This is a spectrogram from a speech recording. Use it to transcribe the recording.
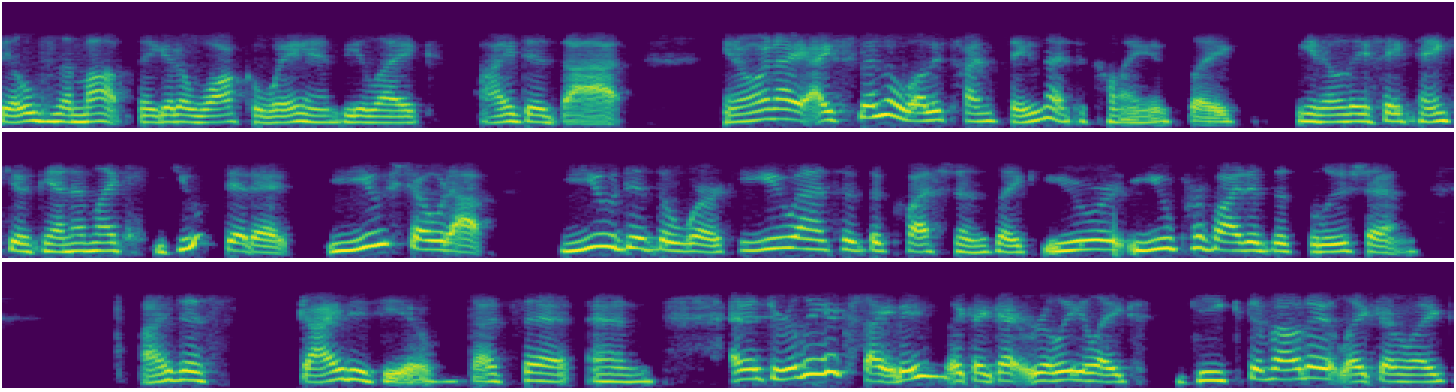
builds them up. They get to walk away and be like, I did that. You know, and I, I spend a lot of time saying that to clients. Like, you know, they say thank you at the end. I'm like, you did it. You showed up. You did the work. You answered the questions. Like you you provided the solution. I just guided you. That's it. And and it's really exciting. Like I get really like geeked about it. Like I'm like,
